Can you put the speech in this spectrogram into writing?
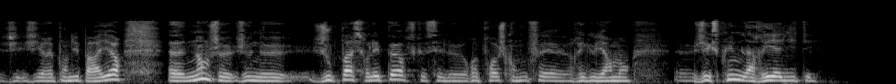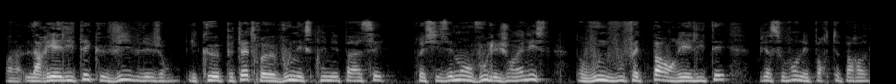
J'ai répondu par ailleurs. Euh, non, je, ne joue pas sur les peurs, parce que c'est le reproche qu'on nous fait euh, régulièrement. J'exprime la réalité. Voilà, la réalité que vivent les gens. Et que peut-être vous n'exprimez pas assez, précisément, vous les journalistes. Donc vous ne vous faites pas en réalité, bien souvent, les porte-paroles.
